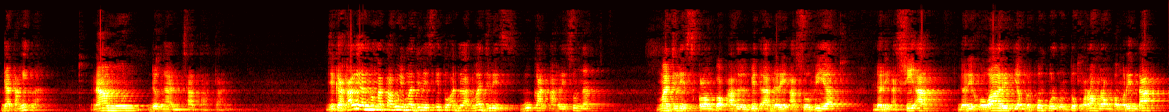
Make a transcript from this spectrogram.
datangilah. Namun dengan catatan jika kalian mengetahui majelis itu adalah majelis bukan ahli sunnah, majelis kelompok ahli bid'ah dari as-sufiyah, dari as-syiah, dari khawarij yang berkumpul untuk merongrong pemerintah,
